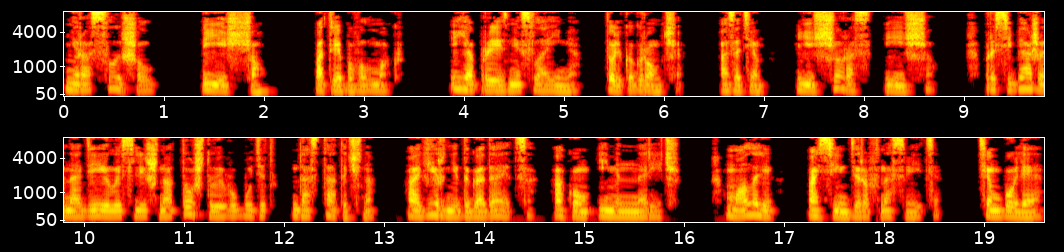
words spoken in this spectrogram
не расслышал. «Еще!» — потребовал маг. Я произнесла имя, только громче, а затем еще раз и еще. Про себя же надеялась лишь на то, что его будет достаточно, а Вир не догадается, о ком именно речь. Мало ли, Синдеров на свете, тем более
